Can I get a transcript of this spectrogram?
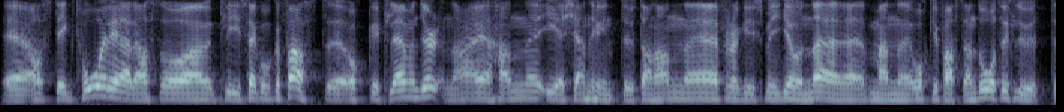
Ja, steg två i det här, alltså Plisak åker fast och Clevenger, nej, han erkänner ju inte utan han försöker ju smyga undan men åker fast ändå till slut.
